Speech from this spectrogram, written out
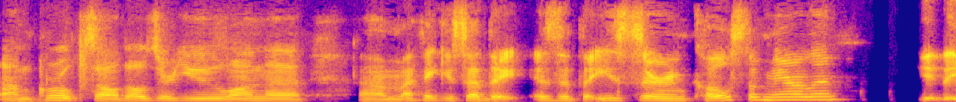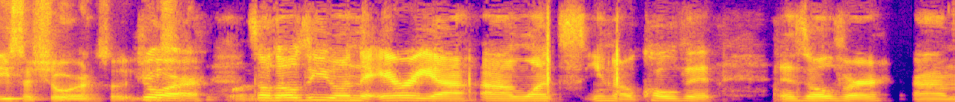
um, group. So those are you on the, um, I think you said the, is it the eastern coast of Maryland? Yeah, the eastern shore. So sure. Eastern so those of you in the area, uh, once you know COVID is over, um,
